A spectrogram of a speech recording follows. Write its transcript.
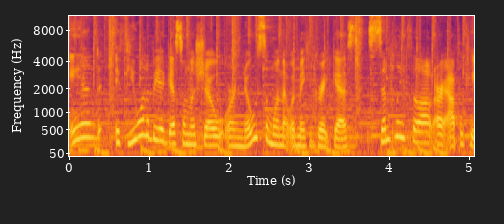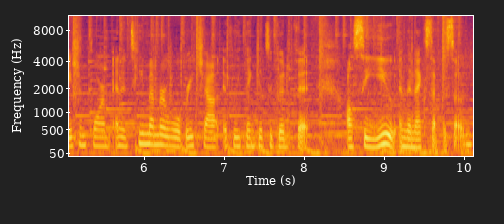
And if you want to be a guest on the show or know someone that would make a great guest, simply fill out our application form and a team member will reach out if we think it's a good fit. I'll see you in the next episode.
